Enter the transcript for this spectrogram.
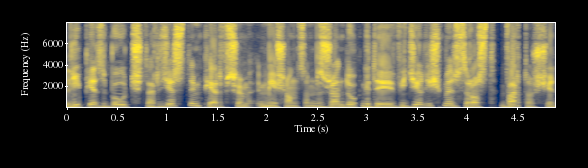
Lipiec był 41 miesiącem z rzędu, gdy widzieliśmy wzrost wartości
